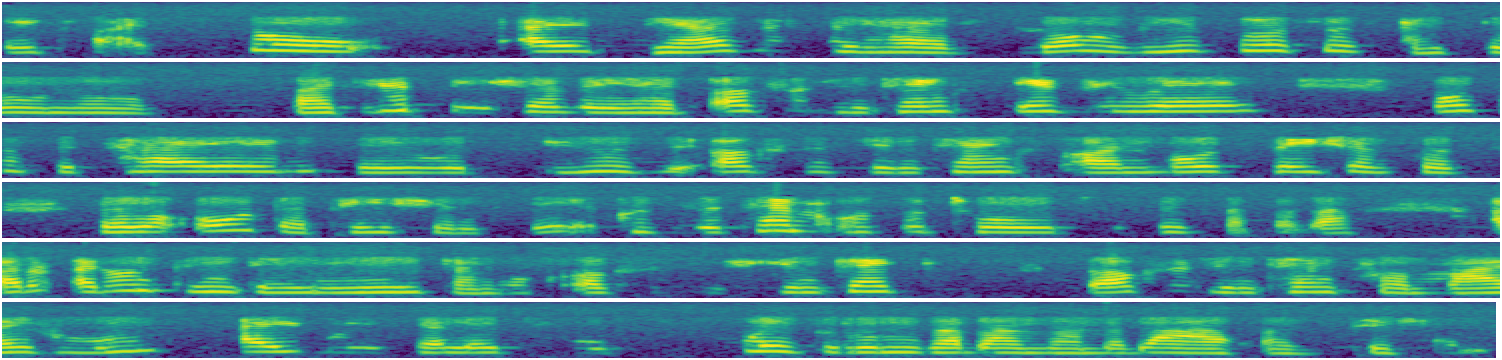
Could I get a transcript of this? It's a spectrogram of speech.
eight five. So I guess if they have low resources, I don't know. But at Bisho, they had oxygen tanks everywhere. Most of the time, they would use the oxygen tanks on most patients because there were older patients there. Because the time also told sister, "Baba, uh, I don't, I don't think they need oxygen. Can take the oxygen tank from my room. I will sell it to whose room was different.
